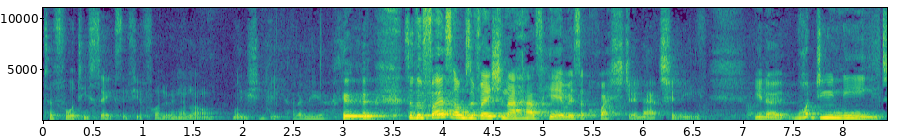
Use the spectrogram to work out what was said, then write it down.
to 46 if you're following along. Well, you should be. Hallelujah. so the first observation I have here is a question, actually. You know, what do you need?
